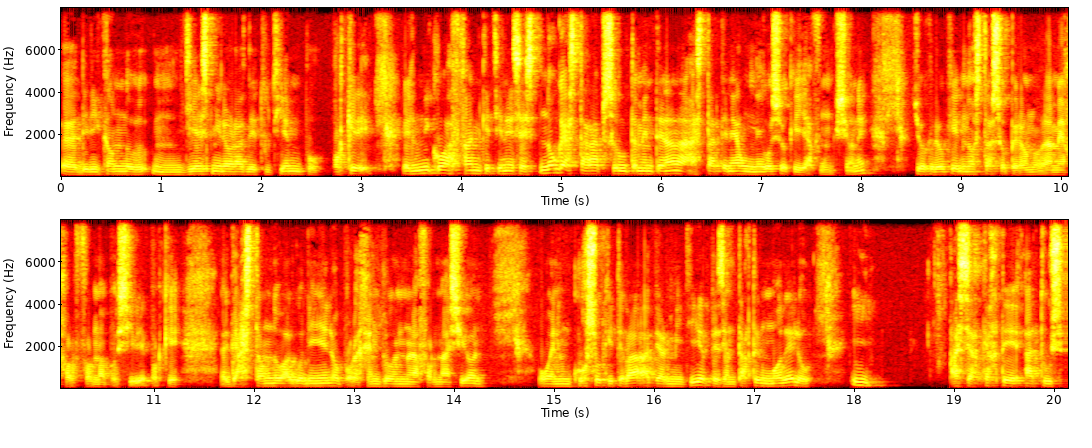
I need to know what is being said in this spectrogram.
eh, dedicando 10.000 mm, horas de tu tiempo, porque el único afán que tienes es no gastar absolutamente nada hasta tener un negocio que ya funcione, yo creo que no estás operando de la mejor forma posible, porque eh, gastando algo de dinero, por ejemplo, en una formación o en un curso que te va a permitir presentarte un modelo y acercarte a tus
